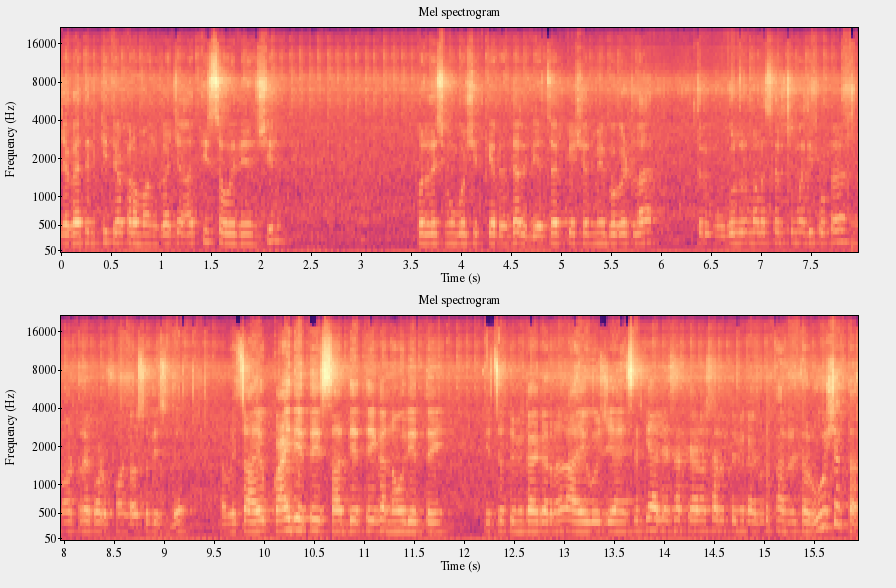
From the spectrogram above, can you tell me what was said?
जगातील कितव्या क्रमांकाच्या अतिसंवेदनशील प्रदेश म्हणून घोषित करण्यात आले याच्यावर क्वेश्चन मी बघितला. तर गुगलवर मला सर्चमध्ये कुठं नॉट रेकॉर्ड फंड असं दिसलं. त्यामुळे आयोग काय देते सात देते का नऊ देते त्याचं तुम्ही काय करणार? आयोग जे आन्सर केले असतात त्यानुसार तुम्ही काय करू? फायनल ठरवू शकतात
